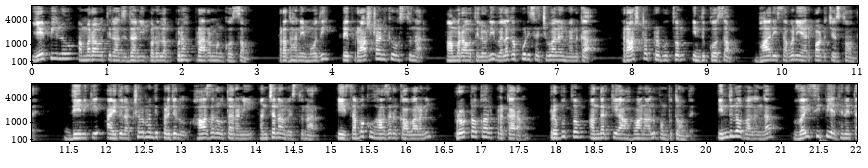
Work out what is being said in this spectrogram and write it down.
ఏపీలో అమరావతి రాజధాని పనుల పునః ప్రారంభం కోసం ప్రధాని మోదీ రేపు రాష్ట్రానికి వస్తున్నారు. అమరావతిలోని వెలగపూడి సచివాలయం వెనుక రాష్ట్ర ప్రభుత్వం ఇందుకోసం భారీ సభని ఏర్పాటు చేస్తోంది. దీనికి ఐదు లక్షల మంది ప్రజలు హాజరవుతారని అంచనా వేస్తున్నారు. ఈ సభకు హాజరు కావాలని ప్రోటోకాల్ ప్రకారం ప్రభుత్వం అందరికీ ఆహ్వానాలు పంపుతోంది. ఇందులో భాగంగా వైసీపీ అధినేత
